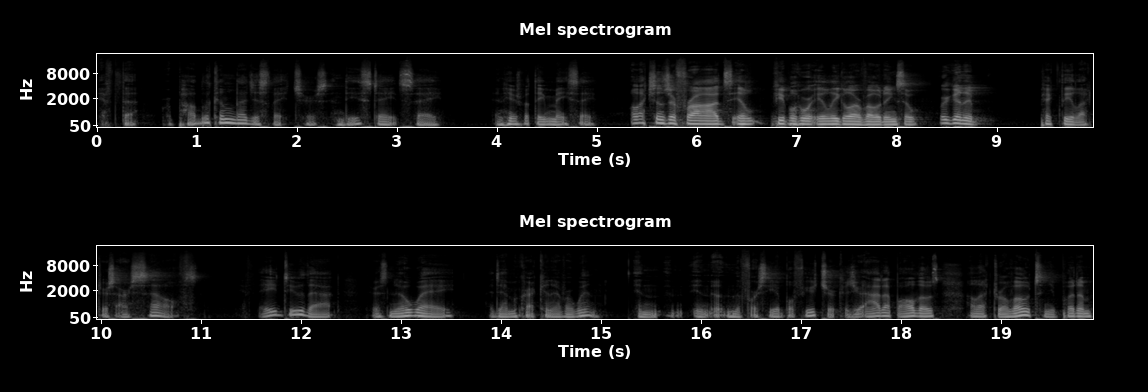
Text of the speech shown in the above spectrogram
If the Republican legislatures in these states say, and here's what they may say elections are frauds, Ill, people who are illegal are voting, so we're going to pick the electors ourselves. If they do that, there's no way a Democrat can ever win in, in, in the foreseeable future because you add up all those electoral votes and you put them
